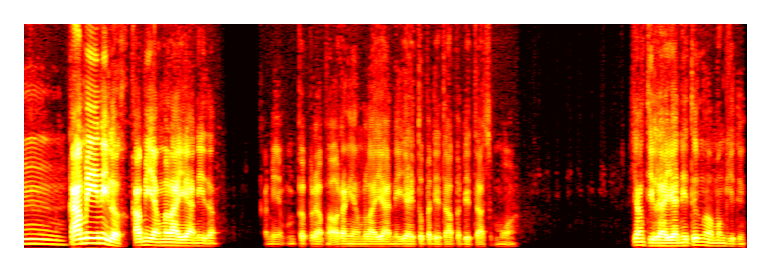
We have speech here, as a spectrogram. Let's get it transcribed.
Hmm. Kami ini loh, kami yang melayani tuh. Kami beberapa orang yang melayani yaitu pendeta-pendeta semua. Yang dilayani itu ngomong gini.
